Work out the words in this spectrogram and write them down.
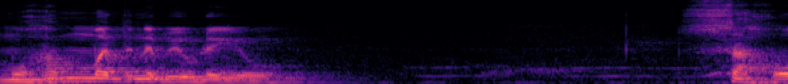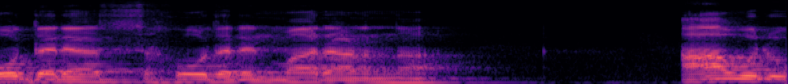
മുഹമ്മദ് നബിയുടെയോ സഹോദര സഹോദരന്മാരാണെന്ന ആ ഒരു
